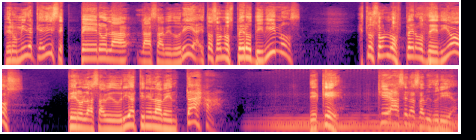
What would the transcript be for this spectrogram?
Pero mire que dice, pero la, sabiduría, estos son los peros divinos, estos son los peros de Dios, pero la sabiduría tiene la ventaja de qué? ¿Qué hace la sabiduría?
